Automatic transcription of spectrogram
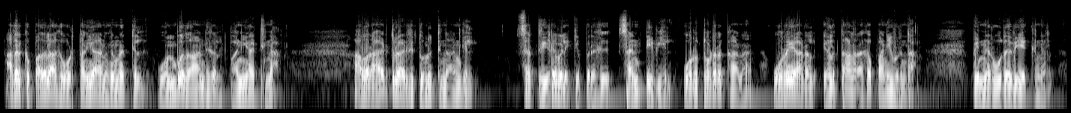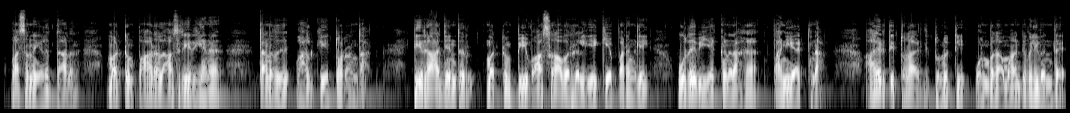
அதற்கு பதிலாக ஒரு தனியார் நிறுவனத்தில் ஒன்பது ஆண்டுகள் பணியாற்றினார். அவர் ஆயிரத்தி தொள்ளாயிரத்தி தொண்ணூற்றி நான்கில் சற்று இடைவெளிக்கு பிறகு சன் டிவியில் ஒரு தொடருக்கான உரையாடல் எழுத்தாளராக பணிபுரிந்தார். பின்னர் உதவி இயக்குனர் வசன எழுத்தாளர் மற்றும் பாடல் ஆசிரியர் என தனது வாழ்க்கையை தொடர்ந்தார். டி ராஜேந்தர் மற்றும் பி வாசு அவர்கள் இயக்கிய படங்களில் உதவி இயக்குனராக பணியாற்றினார். ஆயிரத்தி தொள்ளாயிரத்தி தொண்ணூற்றி ஒன்பதாம் ஆண்டு வெளிவந்த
